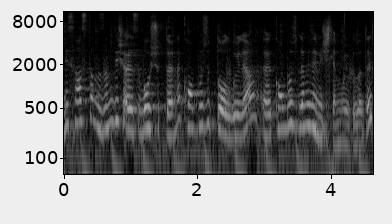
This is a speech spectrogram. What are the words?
Biz hastamızın diş arası boşluklarına kompozit dolguyla e, kompozit laminam işlemi uyguladık.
